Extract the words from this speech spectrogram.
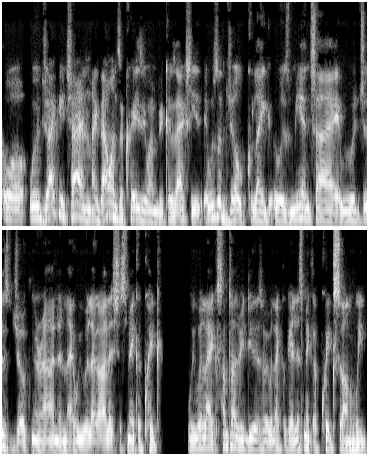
well, with Jackie Chan, like that one's a crazy one because actually it was a joke. Like it was me and Chai, we were just joking around and like we were like, oh, let's just make a quick. We were like, sometimes we do this. where we're like, okay, let's make a quick song. We,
